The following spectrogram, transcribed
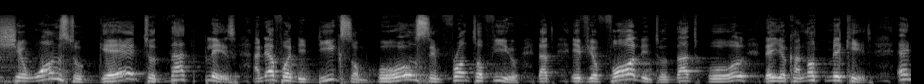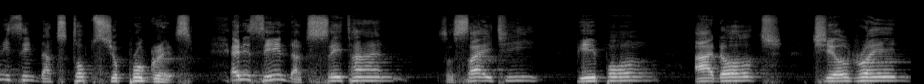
she wants to get to that place. And therefore they dig some holes in front of you. That if you fall into that hole, then you cannot make it. Anything that stops your progress. Anything that Satan, society, people, adults, children,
